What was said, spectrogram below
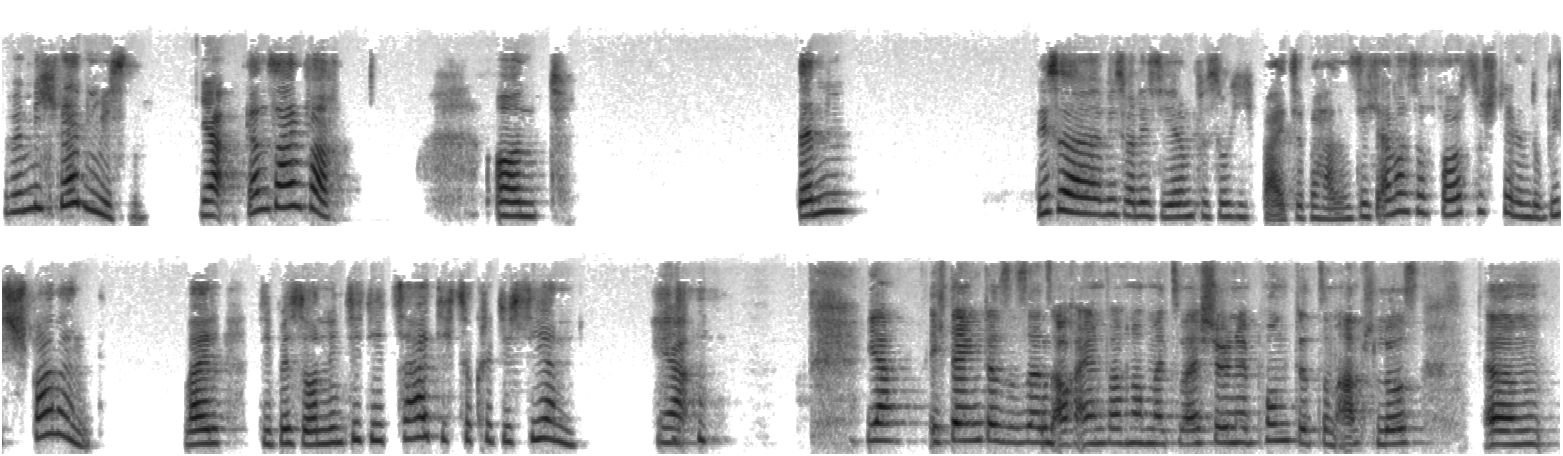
über mich reden müssen. Ja. Ganz einfach. Und dann diese Visualisierung versuche ich beizubehalten, sich einfach so vorzustellen, du bist spannend, weil die Person nimmt sich die Zeit, dich zu kritisieren. Ja. Ja, ich denke, das ist jetzt auch einfach nochmal zwei schöne Punkte zum Abschluss. Ähm,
